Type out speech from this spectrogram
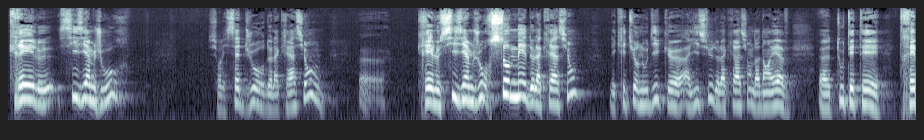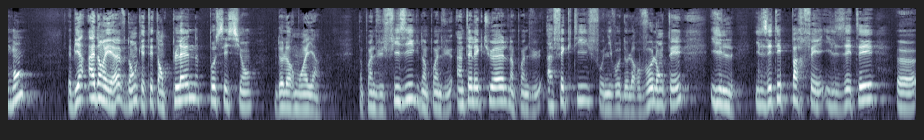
créent le sixième jour, sur les sept jours de la création, euh, créent le sixième jour, sommet de la création. L'Écriture nous dit qu'à l'issue de la création d'Adam et Ève, euh, tout était très bon. Eh bien, Adam et Ève, donc, étaient en pleine possession de leurs moyens d'un point de vue physique, d'un point de vue intellectuel, d'un point de vue affectif, au niveau de leur volonté. Ils, étaient parfaits. Ils étaient, euh,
